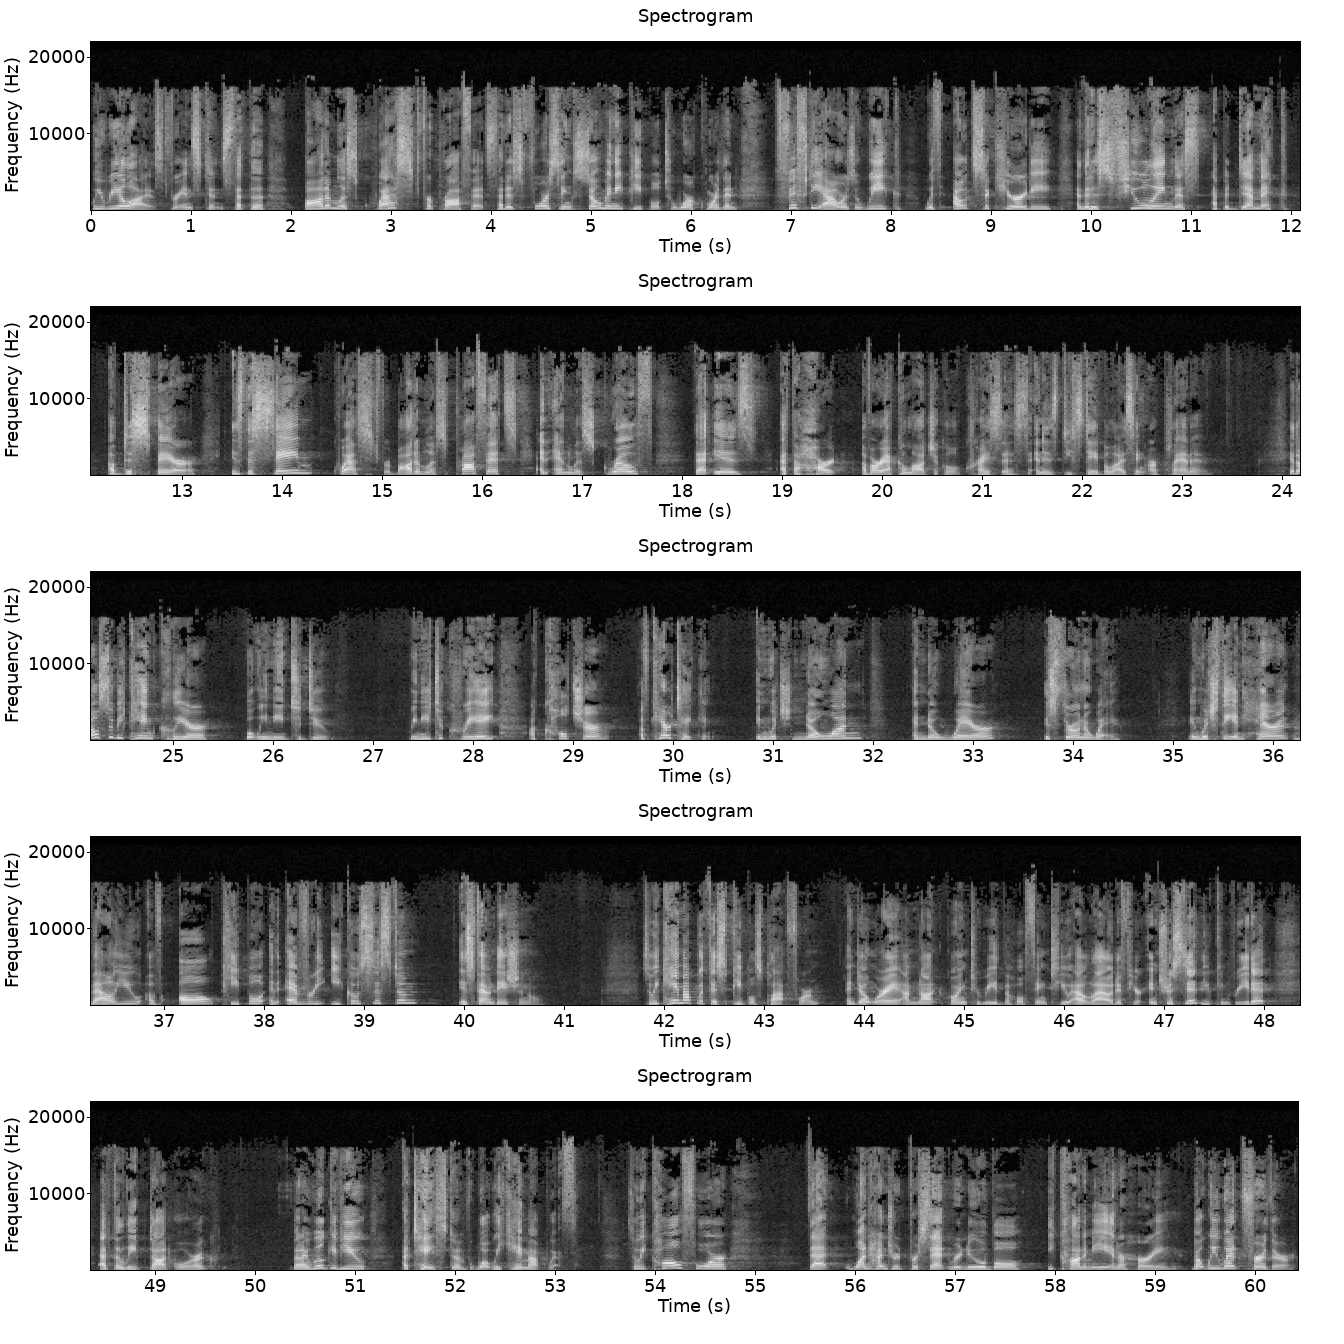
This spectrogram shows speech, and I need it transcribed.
We realized, for instance, that the bottomless quest for profits that is forcing so many people to work more than 50 hours a week without security and that is fueling this epidemic of despair is the same quest for bottomless profits and endless growth that is at the heart of our ecological crisis and is destabilizing our planet. It also became clear what we need to do. We need to create a culture of caretaking in which no one and nowhere is thrown away, in which the inherent value of all people and every ecosystem is foundational. So we came up with this people's platform. And don't worry, I'm not going to read the whole thing to you out loud. If you're interested, you can read it at theleap.org. But I will give you a taste of what we came up with. So we call for that 100% renewable economy in a hurry, but we went further.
